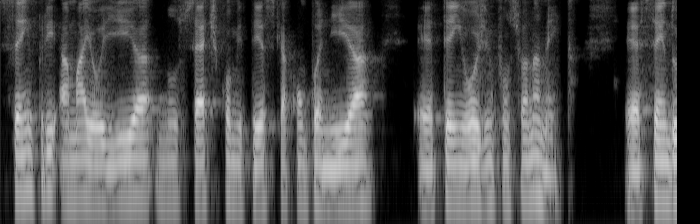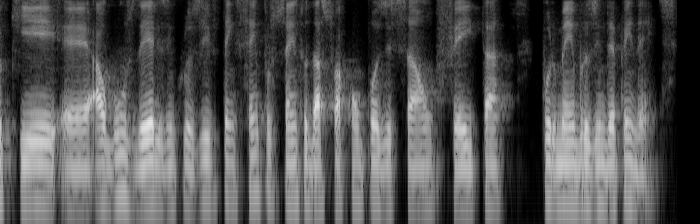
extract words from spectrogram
sempre a maioria nos sete comitês que a companhia é, tem hoje em funcionamento, é, sendo que é, alguns deles, inclusive, têm 100% da sua composição feita por membros independentes.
